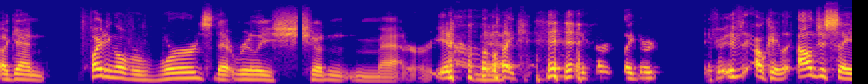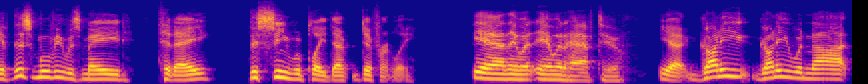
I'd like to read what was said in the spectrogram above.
again fighting over words that really shouldn't matter, you know. Yeah. like like they're, like they're if, if okay i'll just say if this movie was made today this scene would play def- differently yeah, they would. It would have to. yeah gunny gunny would not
